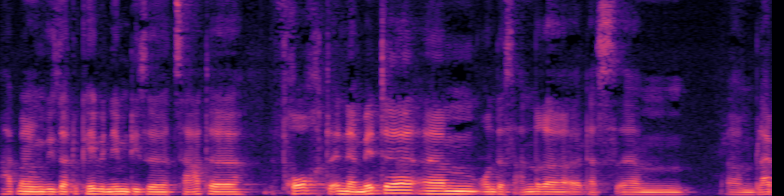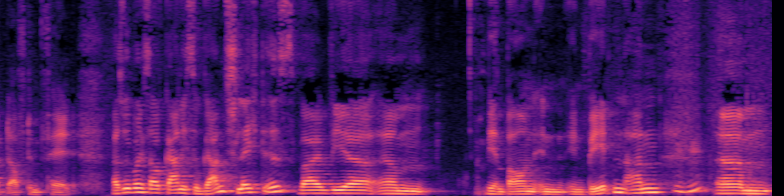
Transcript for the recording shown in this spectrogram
hat man irgendwie gesagt, okay, wir nehmen diese zarte Frucht in der Mitte ähm, und das andere, das ähm, ähm, bleibt auf dem Feld. Was übrigens auch gar nicht so ganz schlecht ist, weil wir, ähm, wir bauen in, in Beeten an. Mhm.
